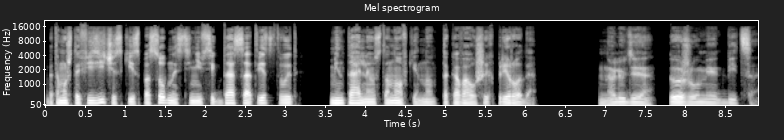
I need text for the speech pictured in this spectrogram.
потому что физические способности не всегда соответствуют ментальной установке, но такова уж их природа. Но люди тоже умеют биться.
